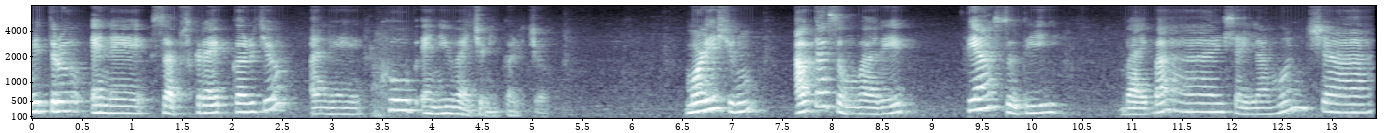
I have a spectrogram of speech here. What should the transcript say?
મિત્રો, એને સબસ્ક્રાઈબ કરજો અને ખૂબ એની વહેંચણી કરજો. મળીશું આવતા સોમવારે. ત્યાં સુધી Bye-bye, Shaila Munsha.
